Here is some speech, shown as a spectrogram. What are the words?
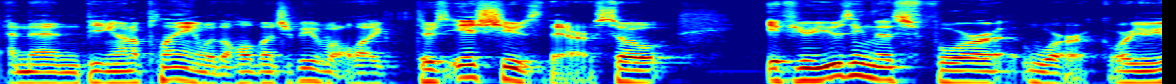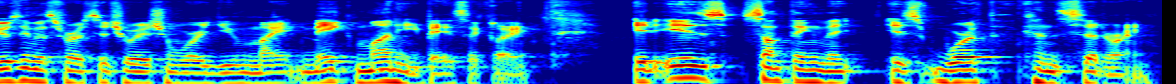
and then being on a plane with a whole bunch of people. Like there's issues there. So if you're using this for work or you're using this for a situation where you might make money, basically, it is something that is worth considering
